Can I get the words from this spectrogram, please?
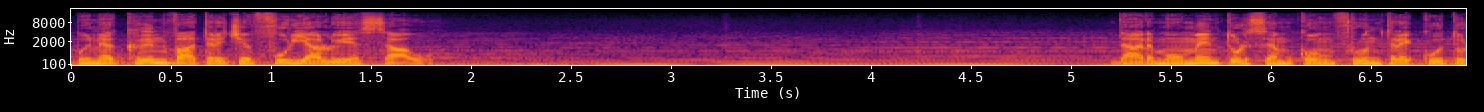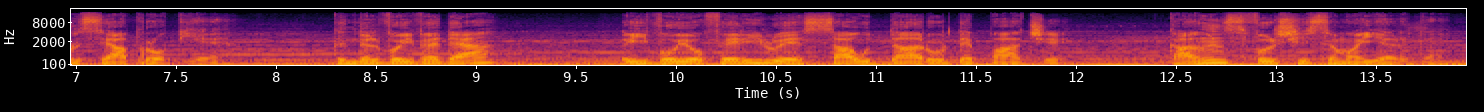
până când va trece furia lui Esau. Dar momentul să-mi confrunt trecutul se apropie. Când îl voi vedea, îi voi oferi lui Esau daruri de pace, ca în sfârșit să mă ierte.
